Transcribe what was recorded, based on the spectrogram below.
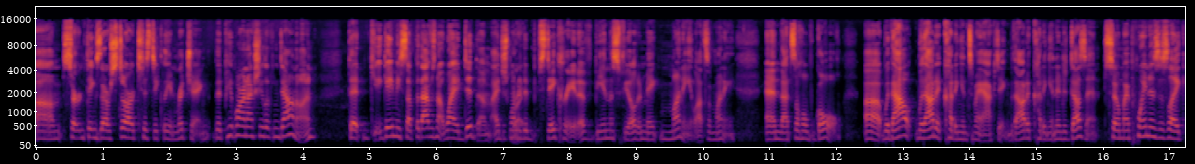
um, certain things that are still artistically enriching that people aren't actually looking down on. That g- gave me stuff, but that was not why I did them. I just wanted to stay creative, be in this field, and make money, lots of money, and that's the whole goal uh, without without it cutting into my acting, without it cutting in, and it doesn't. So my point is, is like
